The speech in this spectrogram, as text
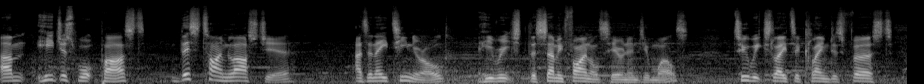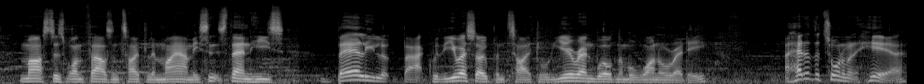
um, he just walked past. This time last year, as an 18 year old, he reached the semi finals here in Indian Wells. Two weeks later, claimed his first Masters 1000 title in Miami. Since then, he's barely looked back with the US Open title, year end world number one already. Ahead of the tournament here,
